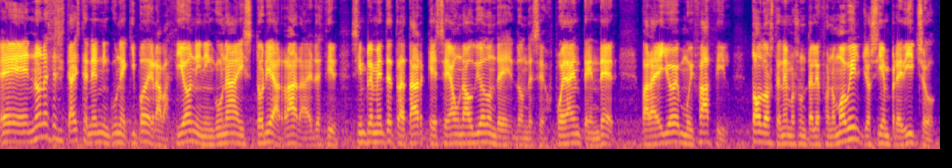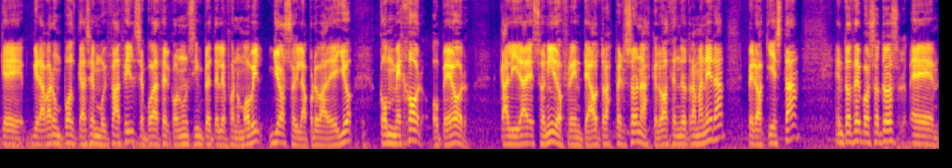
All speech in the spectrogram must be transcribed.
Eh, no necesitáis tener ningún equipo de grabación ni ninguna historia rara, es decir, simplemente tratar que sea un audio donde, donde se os pueda entender. Para ello es muy fácil. Todos tenemos un teléfono móvil, yo siempre he dicho que grabar un podcast es muy fácil, se puede hacer con un simple teléfono móvil, yo soy la prueba de ello, con mejor o peor calidad de sonido frente a otras personas que lo hacen de otra manera, pero aquí está. Entonces vosotros eh,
